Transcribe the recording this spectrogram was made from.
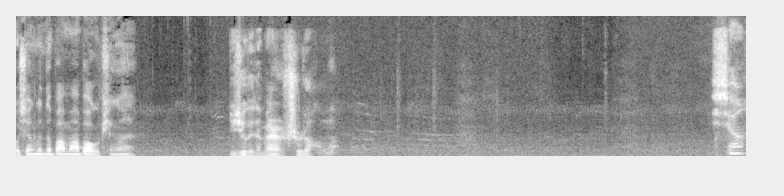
我先跟他爸妈报个平安，你去给他买点吃的，好吗？行。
